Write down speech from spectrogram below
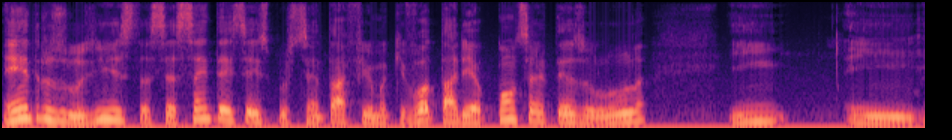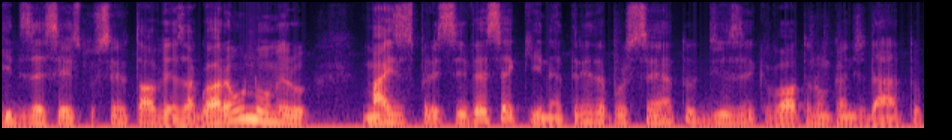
Entre os lulistas, 66% afirma que votaria com certeza o Lula e, e, e 16% talvez. Agora, o número mais expressivo é esse aqui, né? 30% dizem que votam num candidato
